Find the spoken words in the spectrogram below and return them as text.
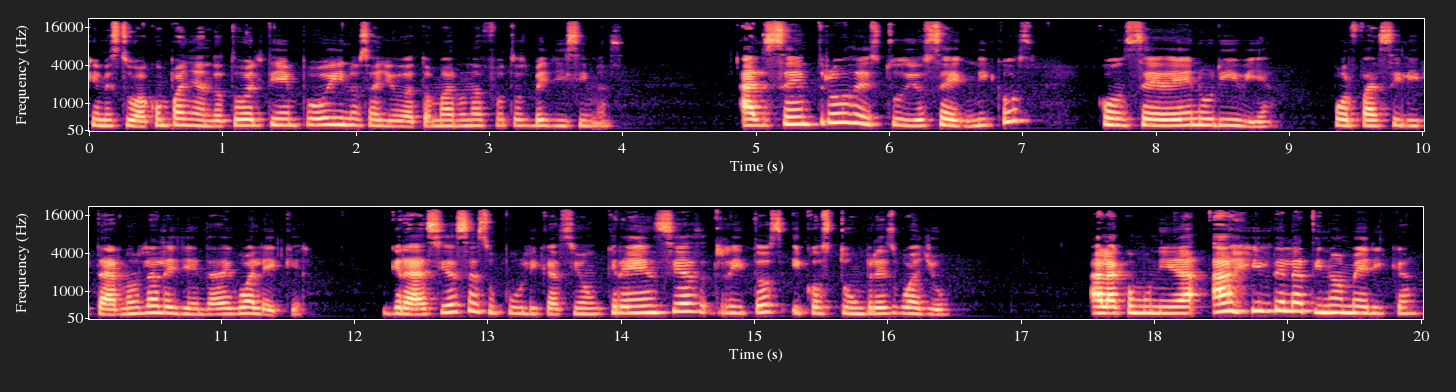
que me estuvo acompañando todo el tiempo y nos ayudó a tomar unas fotos bellísimas. al Centro de Estudios Étnicos con sede en Uribia por facilitarnos la leyenda de Gualéquer, gracias a su publicación Creencias, Ritos y Costumbres Guayú. A la comunidad ágil de Latinoamérica,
